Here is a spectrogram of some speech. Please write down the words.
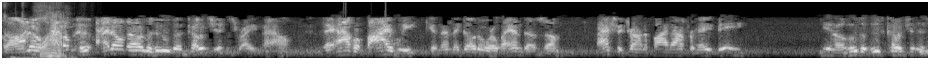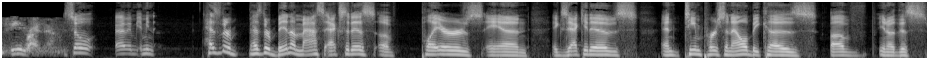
So I don't I don't I don't know who the coach is right now. They have a bye week and then they go to Orlando. So I'm actually trying to find out from AB, you know, who the, who's coaching his team right now. So, I mean, I mean, has there has there been a mass exodus of players and executives and team personnel because of you know this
